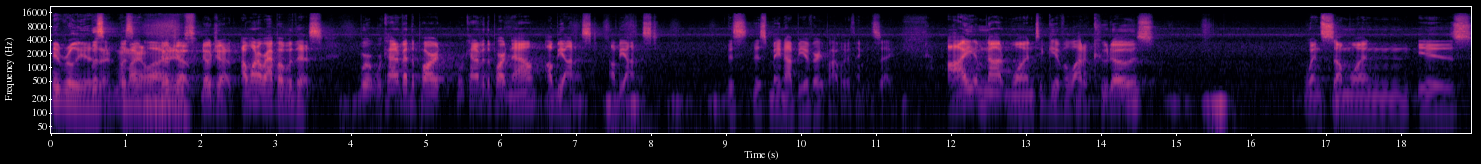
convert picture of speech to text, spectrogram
It really is. Listen, I'm listen, not gonna lie. no it joke, is. no joke. I want to wrap up with this. We're, we're kind of at the part. We're kind of at the part now. I'll be honest. I'll be honest. This this may not be a very popular thing to say. I am not one to give a lot of kudos when someone is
